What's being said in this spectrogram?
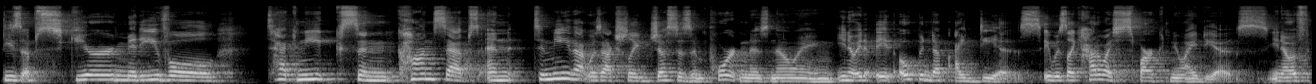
these obscure medieval techniques and concepts and to me that was actually just as important as knowing you know it, it opened up ideas. It was like how do i spark new ideas? You know if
